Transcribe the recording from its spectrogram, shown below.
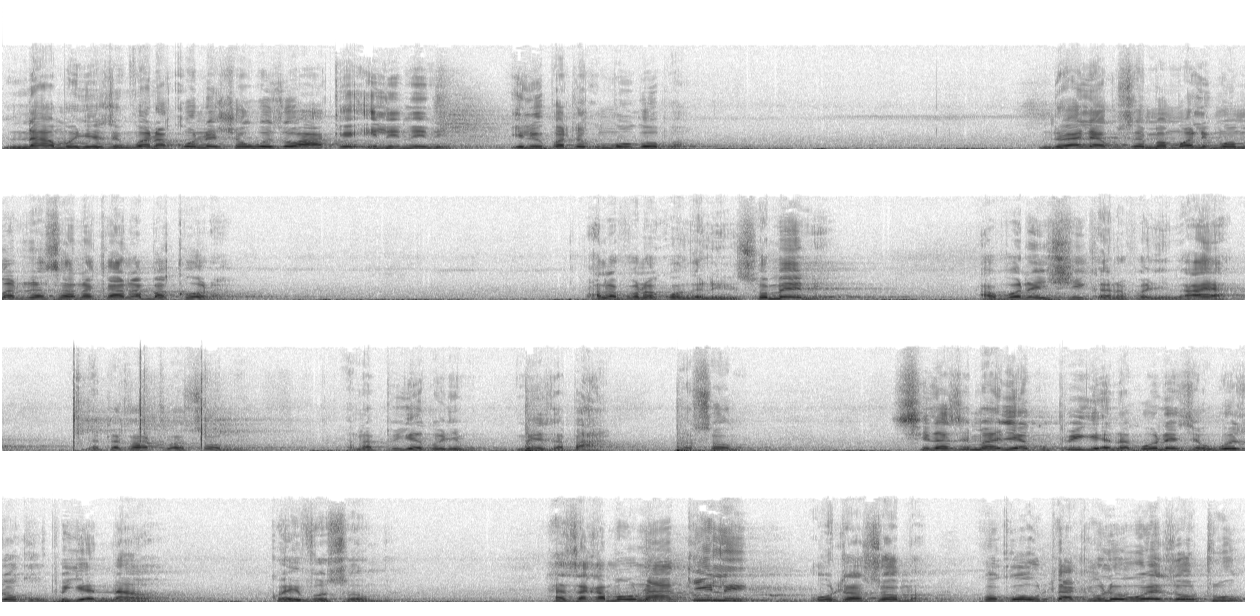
Na Mwenyezi Mungu anakuonesha uwezo wake ili nini? Ili upate kumwogopa. Ndio yale ya kusema mwalimu wa madrasa anakaa na bakora, alafu anakuangalia, someni, alafu anaishika, anafanya haya, nataka watu wasome, anapiga kwenye meza, ba wasome. Si lazima aje akupiga, anakuonesha uwezo wa kupiga nao, kwa hivyo soma. Hasa kama una akili utasoma, kwa kuwa utaki ule uwezo tu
